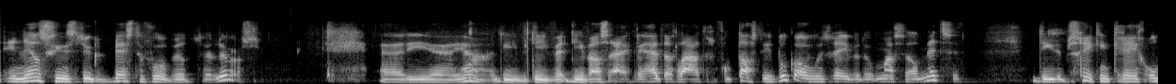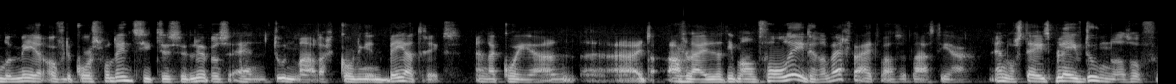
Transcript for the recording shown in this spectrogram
In Nederlands is natuurlijk het beste voorbeeld uh, Lubbers. Uh, die, uh, ja, die, die, die was eigenlijk, het er later een fantastisch boek over geschreven door Marcel Metsen. die de beschikking kreeg onder meer over de correspondentie tussen Lubbers en toenmalig koningin Beatrix. En daar kon je uit afleiden dat die man volledig een weg kwijt was het laatste jaar. En nog steeds bleef doen alsof,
